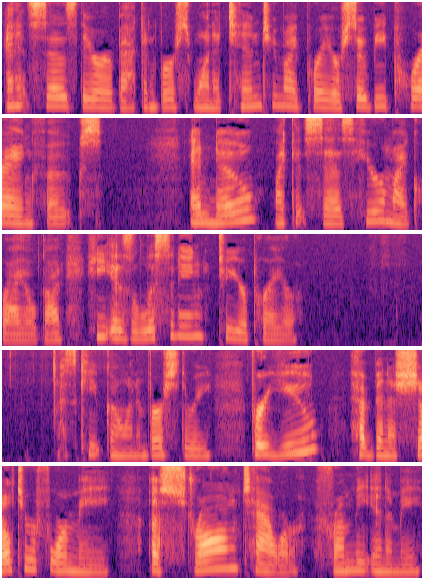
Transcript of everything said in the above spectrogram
And it says there back in verse 1 attend to my prayer. So be praying, folks. And know, like it says, hear my cry, O God. He is listening to your prayer. Let's keep going in verse 3 For you have been a shelter for me, a strong tower from the enemy.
